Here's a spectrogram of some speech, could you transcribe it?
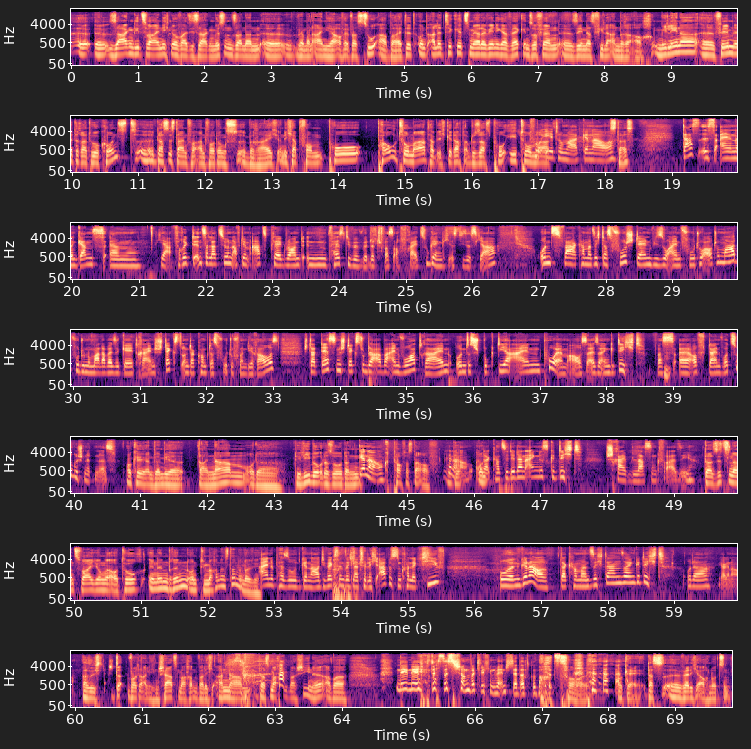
äh, äh, sagen die zwei nicht nur, weil sie es sagen müssen, sondern äh, wenn man ein Jahr auf etwas zuarbeitet und alle Tickets mehr oder weniger weg. Insofern äh, sehen das viele andere auch. Milena, äh, Film, Literatur, Kunst äh, das ist dein Verantwortungsbereich. Und ich habe vom Po Po-Tomat habe ich gedacht, aber du sagst Poetomat. Poetomat, genau. Was ist das? Das ist eine ganz ähm, ja, verrückte Installation auf dem Arts Playground im Festival Village, was auch frei zugänglich ist dieses Jahr. Und zwar kann man sich das vorstellen wie so ein Fotoautomat, wo du normalerweise Geld reinsteckst und da kommt das Foto von dir raus. Stattdessen steckst du da aber ein Wort rein und es spuckt dir ein Poem aus, also ein Gedicht, was äh, auf dein Wort zugeschnitten ist. Okay, und wenn wir deinen Namen oder die Liebe oder so, dann genau. taucht das da auf. Genau, okay. und, und, da kannst du dir dein eigenes Gedicht schreiben lassen quasi. Da sitzen dann zwei junge AutorInnen drin und die machen das dann oder wie? Eine Person, genau. Die wechseln sich natürlich ab, ist ein Kollektiv. Und genau, da kann man sich dann sein Gedicht oder ja genau. Also ich wollte eigentlich einen Scherz machen, weil ich annahm, das macht die Maschine, aber nee, nee, das ist schon wirklich ein Mensch, der da drin sitzt. Ach, toll. Okay, das äh, werde ich auch nutzen.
